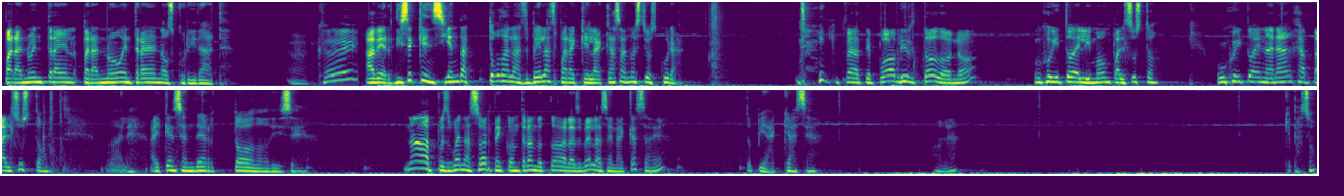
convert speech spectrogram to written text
para no entrar en, para no entrar en la oscuridad. Ok. A ver, dice que encienda todas las velas para que la casa no esté oscura. Espérate, puedo abrir todo, ¿no? Un juguito de limón para el susto. Un juguito de naranja para el susto. Vale, hay que encender todo, dice. No, pues buena suerte encontrando todas las velas en la casa, ¿eh? Tupia casa. Hola. ¿Qué pasó?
